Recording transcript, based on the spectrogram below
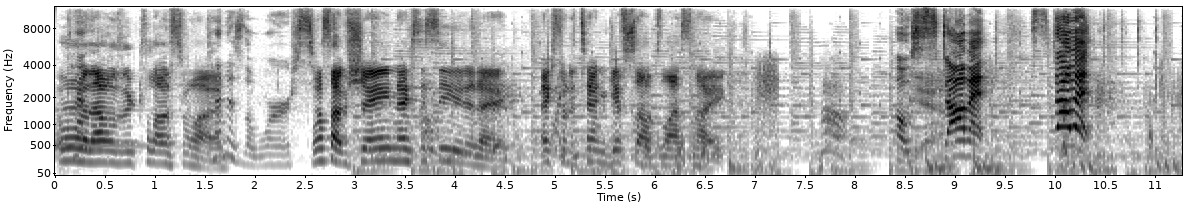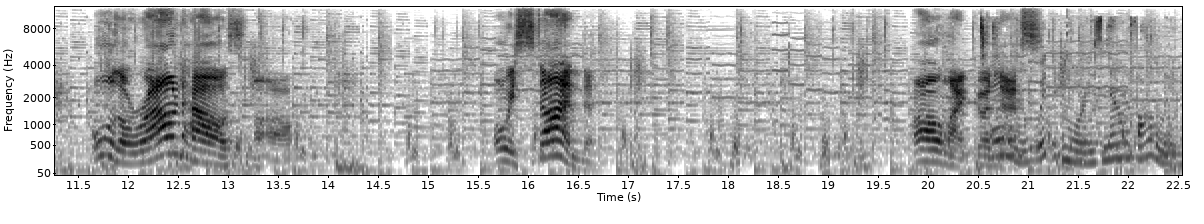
oh, that was a close one. Ken is the worst. What's up, Shane? Nice to see you today. Thanks for the 10 gift subs last night. Oh, Yeah. stop it! Stop it! Oh, the roundhouse. Uh-oh. Oh, he's stunned. Oh my Tanner goodness. Whitmore is now following.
